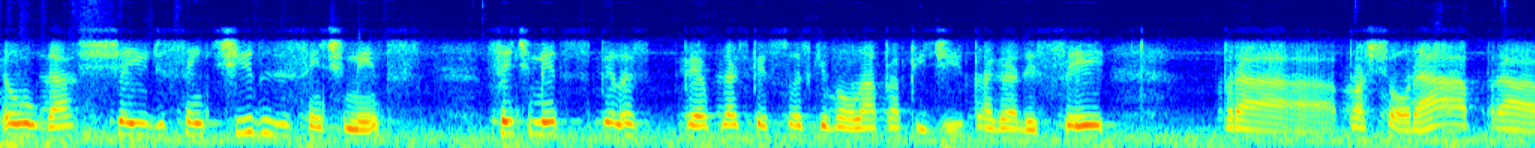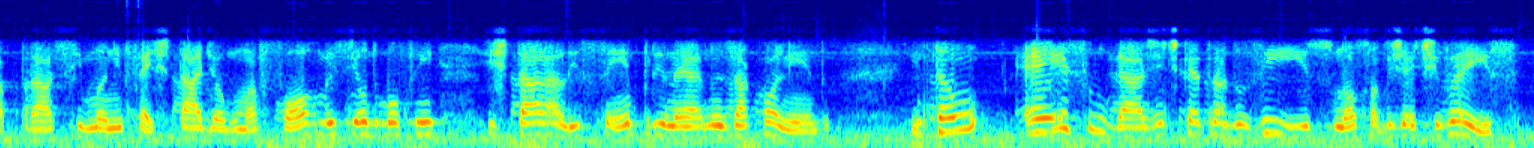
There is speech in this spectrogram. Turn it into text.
é um lugar cheio de sentidos e sentimentos, sentimentos pelas das pessoas que vão lá para pedir, para agradecer, para chorar, para se manifestar de alguma forma, e o Senhor do Bonfim estar ali sempre né, nos acolhendo. Então, é esse lugar, a gente quer traduzir isso, nosso objetivo é esse.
